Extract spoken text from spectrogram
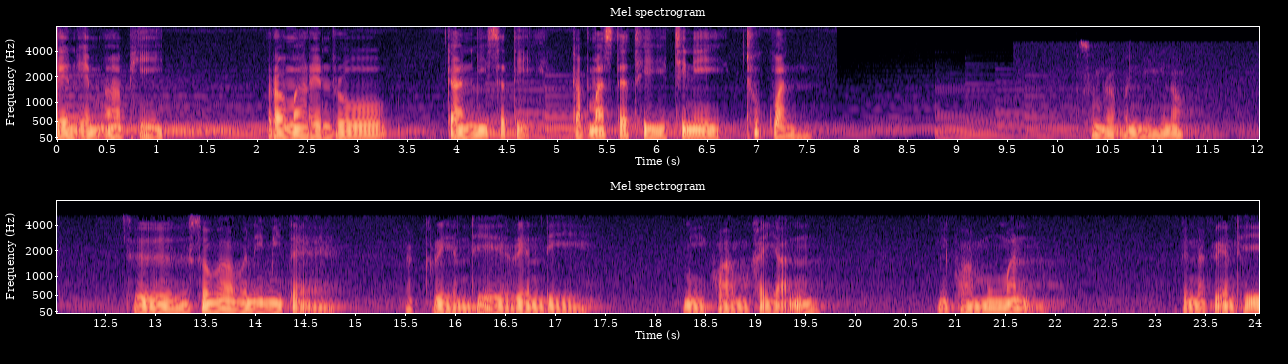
เรียน MRP เรามาเรียนรู้การมีสติกับ Master T ที่ที่นี่ทุกวันสำหรับวันนี้เนาะถือซะว่าวันนี้มีแต่นักเรียนที่เรียนดี มีความขยัน มีความมุ่งมั่น เป็นนักเรียนที่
